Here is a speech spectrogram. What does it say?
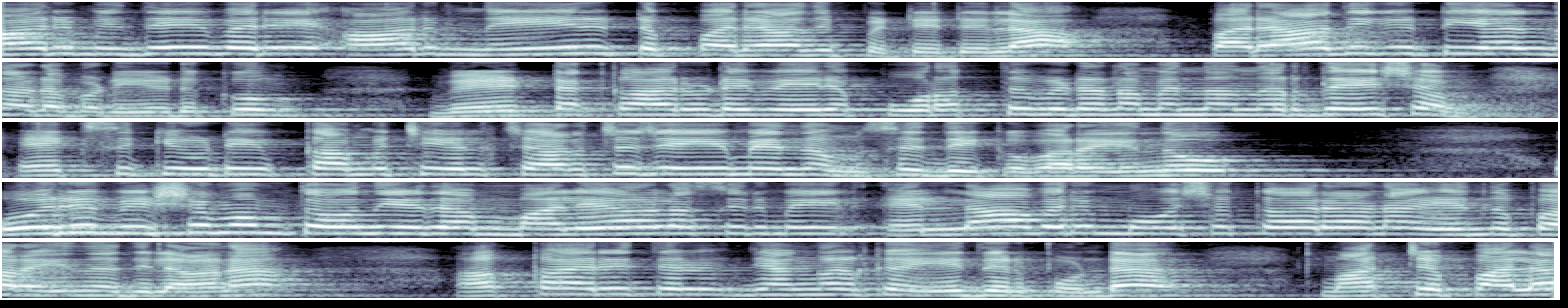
ആരും ഇതേവരെ ആരും നേരിട്ട് പരാതിപ്പെട്ടിട്ടില്ല. പരാതി കിട്ടിയാൽ നടപടിയെടുക്കും വേട്ടക്കാരുടെ പേര് പുറത്തുവിടണമെന്ന നിർദ്ദേശം എക്സിക്യൂട്ടീവ് കമ്മിറ്റിയിൽ ചർച്ച ചെയ്യുമെന്നും സിദ്ദിഖ് പറയുന്നു. ഒരു വിഷമം തോന്നിയത് മലയാള സിനിമയിൽ എല്ലാവരും മോശക്കാരാണ് എന്ന് പറയുന്നതിലാണ്. അക്കാര്യത്തിൽ ഞങ്ങൾക്ക് എതിർപ്പുണ്ട്. മറ്റ് പല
